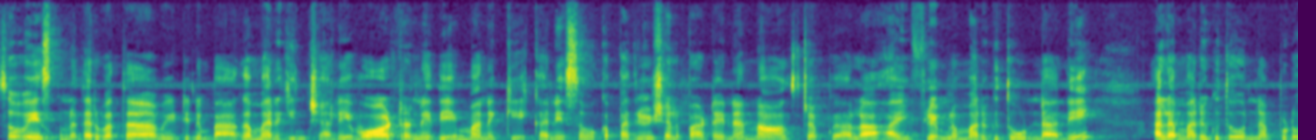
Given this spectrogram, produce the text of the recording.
సో వేసుకున్న తర్వాత వీటిని బాగా మరిగించాలి. వాటర్ అనేది మనకి కనీసం ఒక పది నిమిషాల పాటైనా నాన్ స్టాప్గా అలా హై ఫ్లేమ్లో మరుగుతూ ఉండాలి. అలా మరుగుతూ ఉన్నప్పుడు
